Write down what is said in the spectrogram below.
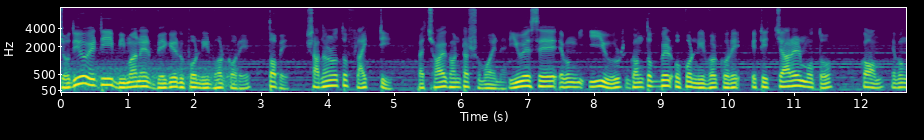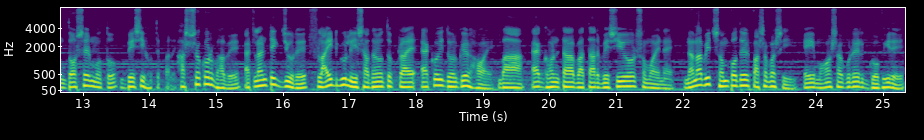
যদিও এটি বিমানের বেগের উপর নির্ভর করে, তবে সাধারণত ফ্লাইটটি প্রায় ছয় ঘণ্টার সময় নেয়। ইউএসএ এবং ইউর গন্তব্যের ওপর নির্ভর করে এটি চারের মতো কম এবং দশের মতো বেশি হতে পারে। হাস্যকরভাবে, আটলান্টিক জুড়ে ফ্লাইটগুলি সাধারণত প্রায় একই দৈর্ঘ্যের হয় বা এক ঘণ্টা বা তার বেশিও সময় নেয়। নানাবিধ সম্পদের পাশাপাশি এই মহাসাগরের গভীরে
